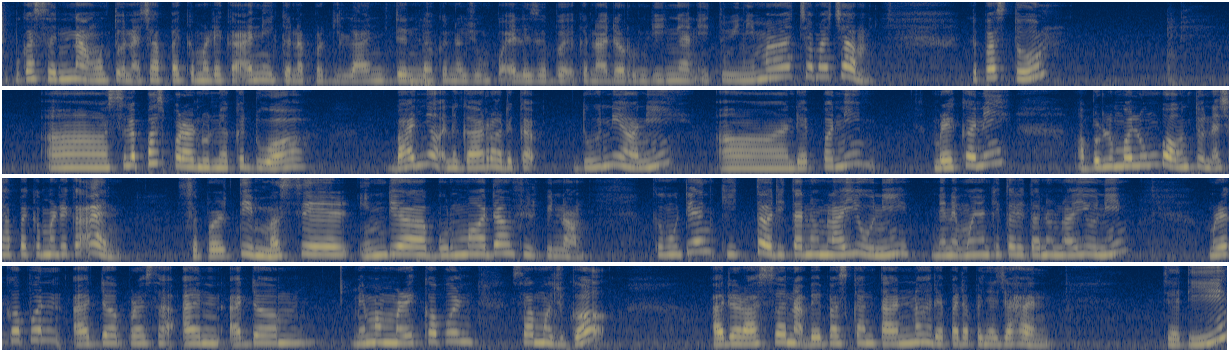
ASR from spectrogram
bukan senang untuk nak capai kemerdekaan ni. Kena pergi London lah, kena jumpa Elizabeth, kena ada rundingan itu ini macam-macam. Lepas tu, uh, selepas Perang Dunia Kedua, banyak negara dekat dunia ni, uh, mereka ni, mereka ni uh, berlumba-lumba untuk nak capai kemerdekaan seperti Mesir, India, Burma dan Filipina. Kemudian kita di tanah Melayu ni, nenek moyang kita di tanah Melayu ni, mereka pun ada perasaan, ada memang mereka pun sama juga ada rasa nak bebaskan tanah daripada penjajahan. Jadi,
